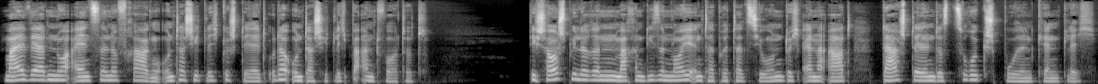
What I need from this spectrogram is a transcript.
mal werden nur einzelne Fragen unterschiedlich gestellt oder unterschiedlich beantwortet. Die Schauspielerinnen machen diese neue Interpretation durch eine Art darstellendes Zurückspulen kenntlich.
